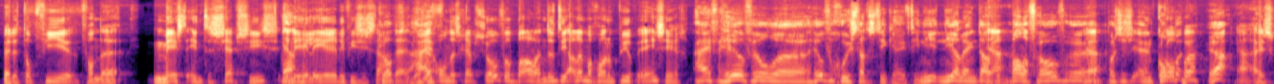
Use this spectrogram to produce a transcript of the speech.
bij de top 4 van de meeste intercepties Ja. in de hele eredivisie staat. Klopt. Hè? Dus Hij onderschept zoveel ballen en doet hij alleen maar gewoon een puur op inzicht. Hij heeft heel veel, eh, heel veel goede statistieken. Heeft hij. Niet, niet alleen dat, Ja. op ballen veroveren Ja. eh, positie, en koppen. Koppen. Ja. Hij, is,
